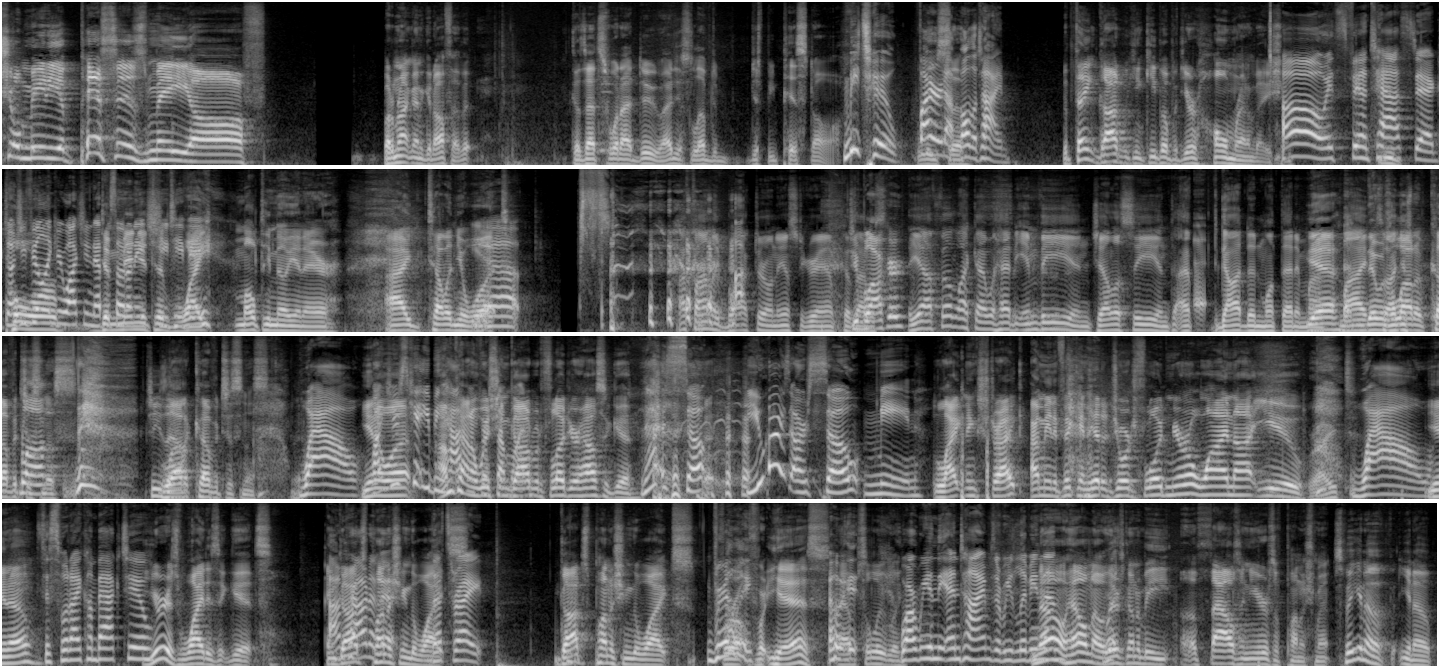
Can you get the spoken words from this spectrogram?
social media pisses me off. But I'm not going to get off of it because that's what I do. I just love to just be pissed off. Me too. Fired Lisa. up all the time. But thank God we can keep up with your home renovation. Oh, it's fantastic. Don't you feel like you're watching an episode on HGTV? white multimillionaire. I'm telling you what. Yeah. I finally blocked her on Instagram because Did you I block was- her? Yeah, I felt like I had envy and jealousy, and I, God didn't want that in my Yeah, life. there was so a I lot of covetousness. blocked. She's a lot of covetousness. Wow. You Why know just what? can't you be happy? I'm kind of wishing someone? God would flood your house again. That is so. you guys are so mean. Lightning strike. I mean, if it can hit a George Floyd mural, why not you? Right? Wow. You know, Is this what I come back to? you're as white as it gets, and I'm God's proud of it. punishing the whites. That's right. God's punishing the whites. Really? For, yes, Oh, it- absolutely. well, are we in the end times? Are we living no, them? hell no. There's going to be a thousand years of punishment. Speaking of, you know,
